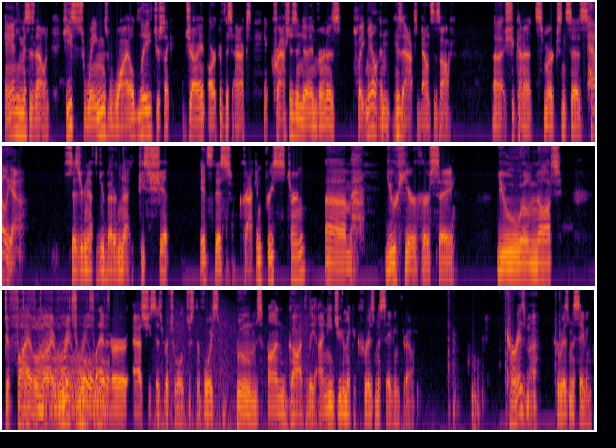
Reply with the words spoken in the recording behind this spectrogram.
And he misses that one. He swings wildly, just like giant arc of this axe. It crashes into Inverna's plate mail, and his axe bounces off. Uh, she kind of smirks and says, Hell yeah. she says, You're going to have to do better than that, you piece of shit. It's this Kraken priest's turn. Um, you hear her say, You will not defile, Defile my, my ritual. ritual. And her, as she says ritual, just the voice booms ungodly. I need you to make a charisma saving throw. Charisma. Charisma saving.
